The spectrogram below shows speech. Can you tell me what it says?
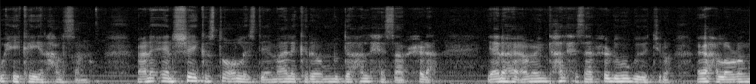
wixii ka yar hal sano. Macnaha waxaan shay kasta oo la isticmaali karo muddo hal xisaab xidha. Yani ama inta hal xisaab xidh ugu guda jiro ayaa waxa la odhan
